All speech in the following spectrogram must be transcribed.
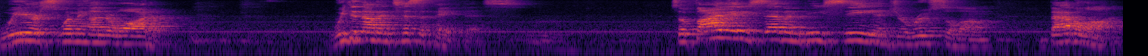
We are swimming underwater. We did not anticipate this. So, 587 BC in Jerusalem, Babylon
